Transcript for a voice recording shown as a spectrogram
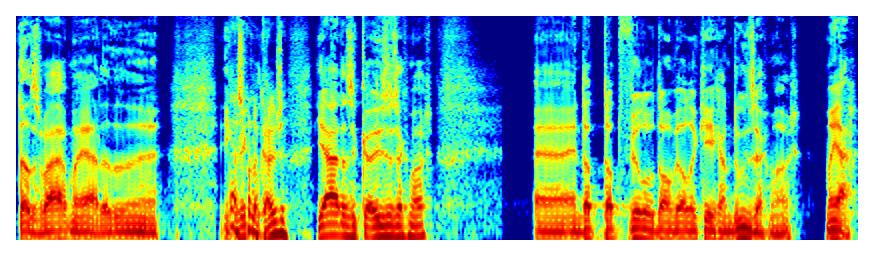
dat is waar. Maar ja, dat, eh dat is gewoon een keuze. ja, dat is een keuze, zeg maar. Eh, en dat, dat willen we dan wel een keer gaan doen, zeg maar. Maar ja,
